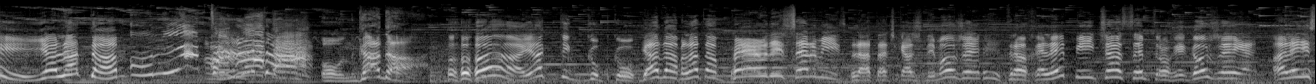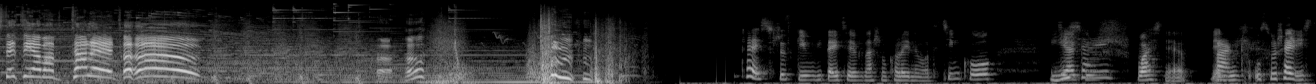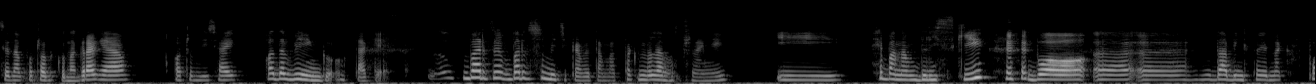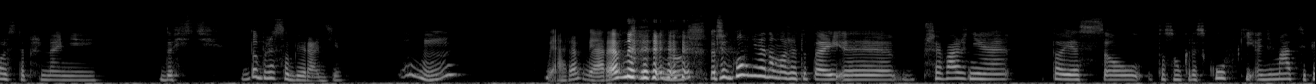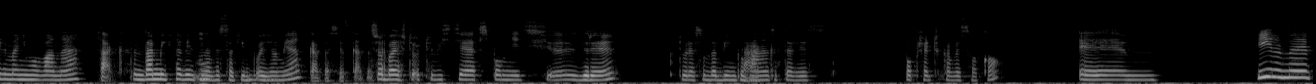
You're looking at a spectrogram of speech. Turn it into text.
Hej, ja latam! On lata! lata! On gada! Haha, jak ty, głupku? Gadam, latam, pełny serwis! Latać każdy może, trochę lepiej, czasem trochę gorzej, ale niestety ja mam talent! Ho, ho! Aha. Cześć wszystkim, witajcie w naszym kolejnym odcinku. Jak Dzisiaj- już właśnie, jak Tak. już usłyszeliście na początku nagrania, o czym dzisiaj? O dubbingu. Tak jest. No, bardzo, bardzo w sumie ciekawy temat, tak dla nas przynajmniej. I chyba nam bliski, bo e, e, no, dubbing to jednak w Polsce przynajmniej dość dobrze sobie radzi. Mhm. W miarę, w miarę. No. Znaczy głównie wiadomo, że tutaj e, przeważnie to, jest, są, to są kreskówki, animacje, filmy animowane. tak. Ten dubbing tam jest na Mm. wysokim poziomie. Zgadza się, zgadza się. Trzeba jeszcze oczywiście wspomnieć y, gry, które są dubbingowane, Tak. to też jest poprzeczka wysoko. Ym, filmy,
